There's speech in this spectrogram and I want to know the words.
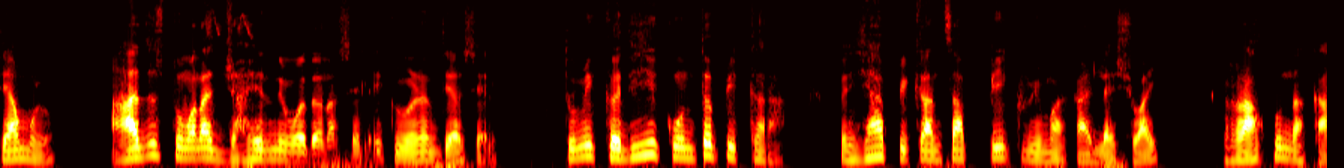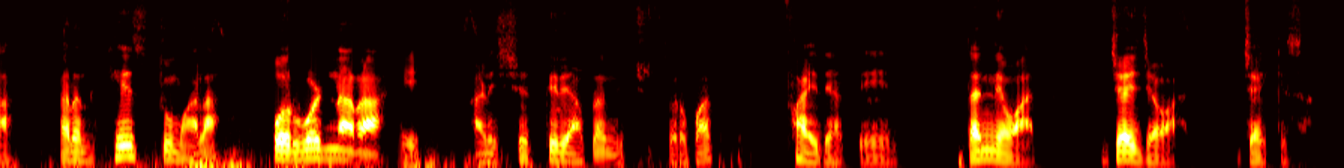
त्यामुळं आजच तुम्हाला जाहीर निवेदन असेल एक विनंती असेल तुम्ही कधीही कोणतं पीक करा पण ह्या पिकांचा पीक विमा काढल्याशिवाय राहू नका. कारण हेच तुम्हाला परवडणारा आहे आणि शेतकरी आपल्या निश्चित स्वरूपात फायद्यात येईल. धन्यवाद. जय जवान. जय किसान.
